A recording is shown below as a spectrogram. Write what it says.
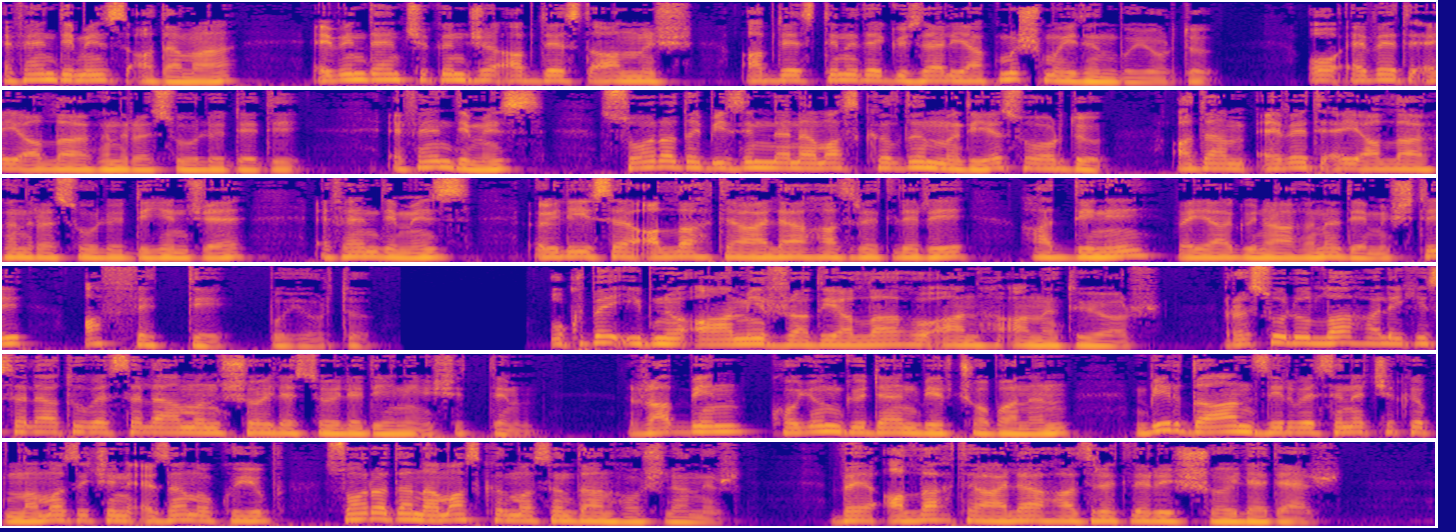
Efendimiz adama, evinden çıkınca abdest almış, abdestini de güzel yapmış mıydın buyurdu. O evet ey Allah'ın Resulü dedi. Efendimiz, sonra da bizimle namaz kıldın mı diye sordu. Adam evet ey Allah'ın Resulü deyince, Efendimiz, öyleyse Allah Teala Hazretleri haddini veya günahını demişti, affetti buyurdu. Ukbe İbni Amir radıyallahu anh anlatıyor. Resulullah aleyhissalatu vesselamın şöyle söylediğini işittim. Rabbin koyun güden bir çobanın, bir dağın zirvesine çıkıp namaz için ezan okuyup sonra da namaz kılmasından hoşlanır. Ve Allah Teala Hazretleri şöyle der,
